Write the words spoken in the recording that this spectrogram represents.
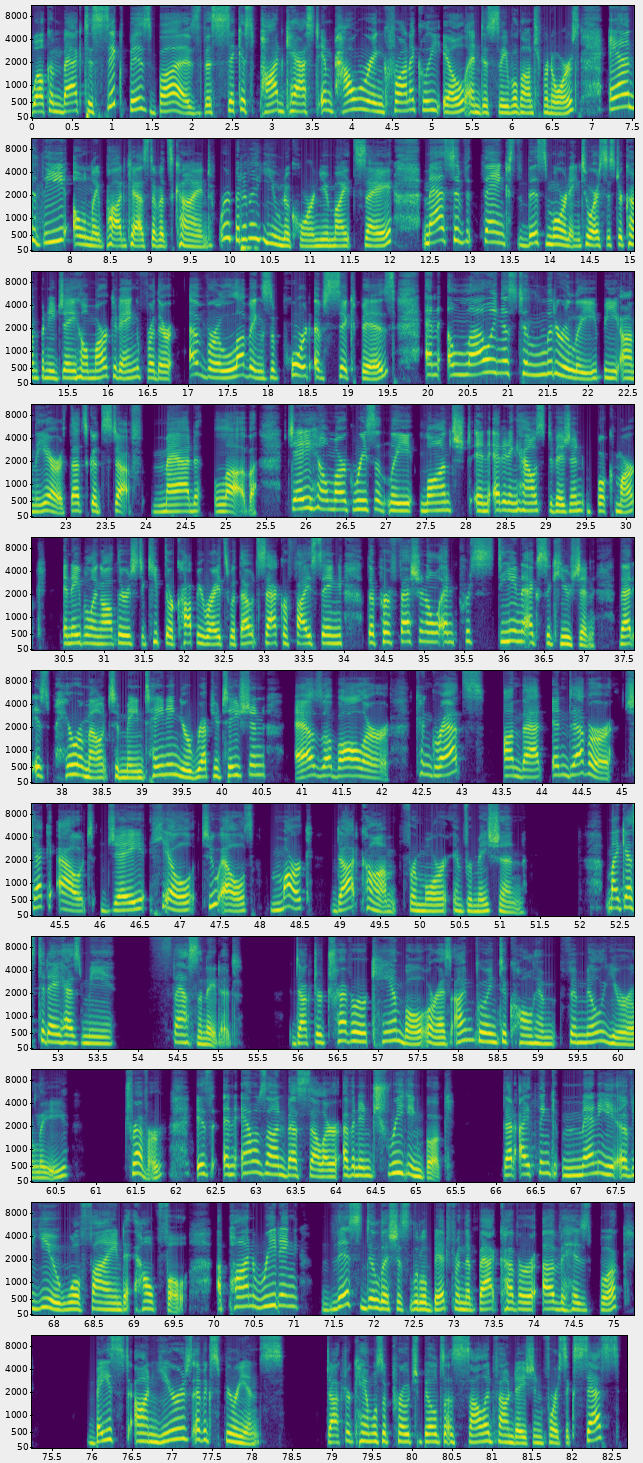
Welcome back to Sick Biz Buzz, the sickest podcast empowering chronically ill and disabled entrepreneurs, and the only podcast of its kind. We're a bit of a unicorn, you might say. Massive thanks this morning to our sister company, J Hill Marketing, for their ever loving support of Sick Biz and allowing us to literally be on the air. That's good stuff. Mad love. Jay Hillmark recently launched an editing house division, Bookmark, enabling authors to keep their copyrights without sacrificing the professional and pristine execution that is paramount to maintaining your reputation as a baller. Congrats on that endeavor. Check out J Hill, two L's, mark.com for more information. My guest today has me fascinated. Dr. Trevor Campbell, or as I'm going to call him familiarly, Trevor, is an Amazon bestseller of an intriguing book that I think many of you will find helpful. Upon reading this delicious little bit from the back cover of his book, based on years of experience, Dr. Campbell's approach builds a solid foundation for success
